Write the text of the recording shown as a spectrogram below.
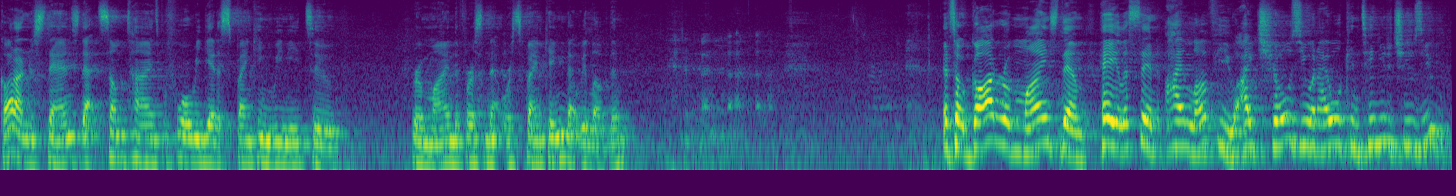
God understands that sometimes before we get a spanking, we need to remind the person that we're spanking that we love them. And so God reminds them hey, listen, I love you. I chose you, and I will continue to choose you.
